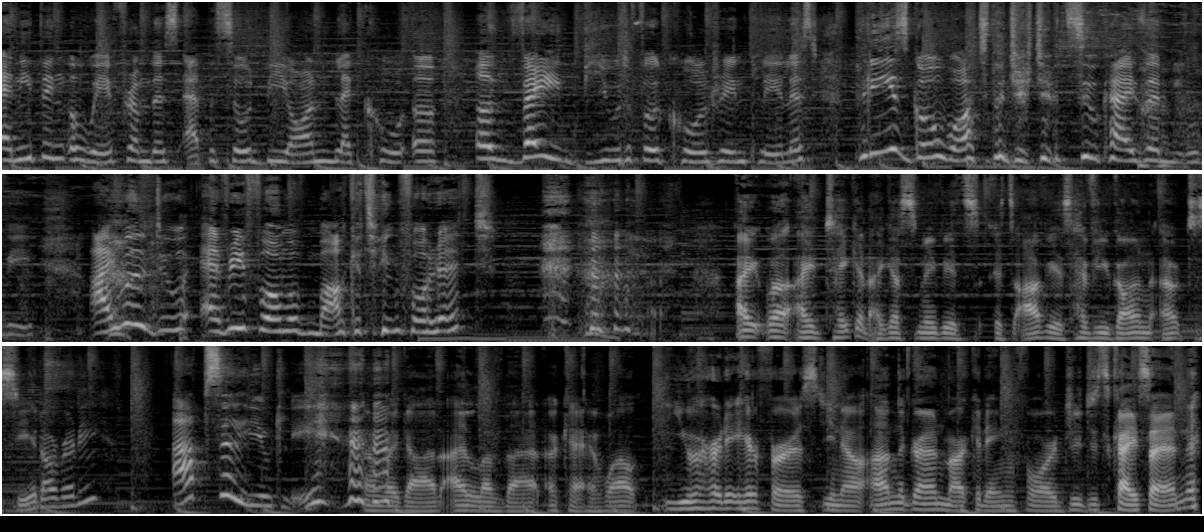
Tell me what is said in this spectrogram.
anything away from this episode beyond like co- uh, a very beautiful Cold Rain playlist, please go watch the Jujutsu Kaisen movie. I will do every form of marketing for it. I well, I take it. I guess maybe it's it's obvious. Have you gone out to see it already? Absolutely. oh my god, I love that. Okay, well, you heard it here first. You know, on the ground marketing for Jujutsu Kaisen.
